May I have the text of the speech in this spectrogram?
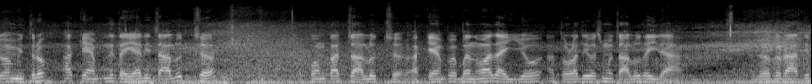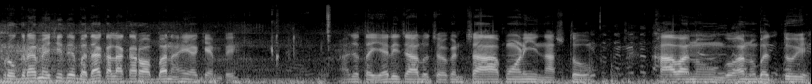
જો મિત્રો, આ કેમ્પની તૈયારી ચાલુ જ છે. કામકાજ ચાલુ જ છે. આ કેમ્પ બનવા જ આવી ગયો આ થોડા દિવસમાં ચાલુ થઈ જાય. જો રાતે પ્રોગ્રામે છે તે બધા કલાકારો આવવાના છે આ કેમ્પે. આ જો તૈયારી ચાલુ છે. કારણ ચા, પાણી, નાસ્તો, ખાવાનું, ઊંઘવાનું બધું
